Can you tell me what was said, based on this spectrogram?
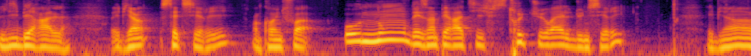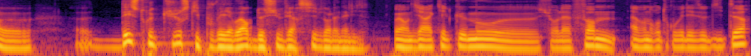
libéral. Eh bien, cette série, encore une fois, au nom des impératifs structurels d'une série, eh bien, euh, euh, déstructure ce qu'il pouvait y avoir de subversif dans l'analyse. On dira quelques mots euh, sur la forme avant de retrouver les auditeurs,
